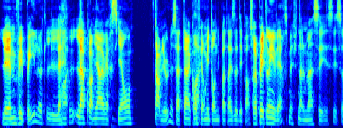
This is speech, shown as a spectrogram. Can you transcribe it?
Le MVP, là, la, Ouais. la première version, tant mieux, là, ça tend à confirmer ton hypothèse de départ. Ça aurait pu être l'inverse, mais finalement, c'est c'est ça.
